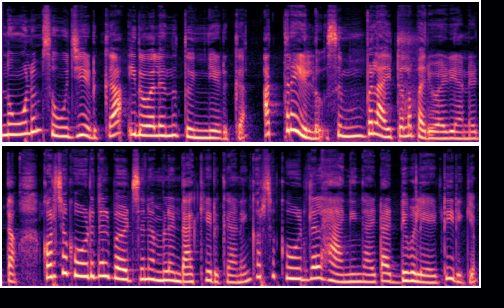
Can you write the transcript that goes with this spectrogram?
നൂലും സൂചി എടുക്കുക. ഇതുപോലെ ഒന്ന് തുന്നിയെടുക്കുക അത്രയേ ഉള്ളൂ. സിമ്പിൾ ആയിട്ടുള്ള പരിപാടിയാണ് കേട്ടോ. കുറച്ച് കൂടുതൽ ബേർഡ്സ് നമ്മൾ ഉണ്ടാക്കിയെടുക്കുകയാണെങ്കിൽ കുറച്ച് കൂടുതൽ ഹാങ്ങിങ് ആയിട്ട് അടിപൊളിയായിട്ട് ഇരിക്കും.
